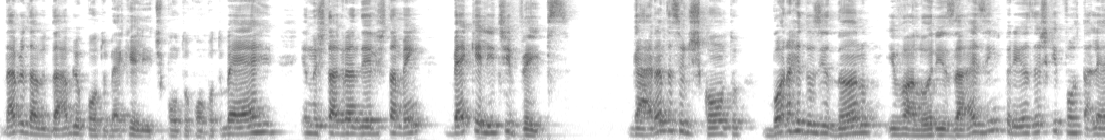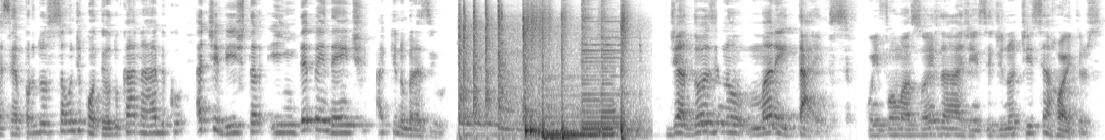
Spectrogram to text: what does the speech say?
www.beckelite.com.br e no Instagram deles também, Beckelite Vapes. Garanta seu desconto, bora reduzir dano e valorizar as empresas que fortalecem a produção de conteúdo canábico, ativista e independente aqui no Brasil. Dia 12 no Money Times, com informações da agência de notícia Reuters.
